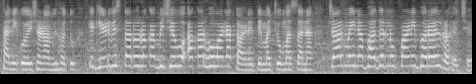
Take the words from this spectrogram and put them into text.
સ્થાનિકોએ જણાવ્યું હતું કે ઘેડ વિસ્તારો રકાબી જેવો આકાર હોવાના કારણે તેમાં ચોમાસાના ચાર મહિના ભાદરનું પાણી ભરાયેલ રહે છે.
